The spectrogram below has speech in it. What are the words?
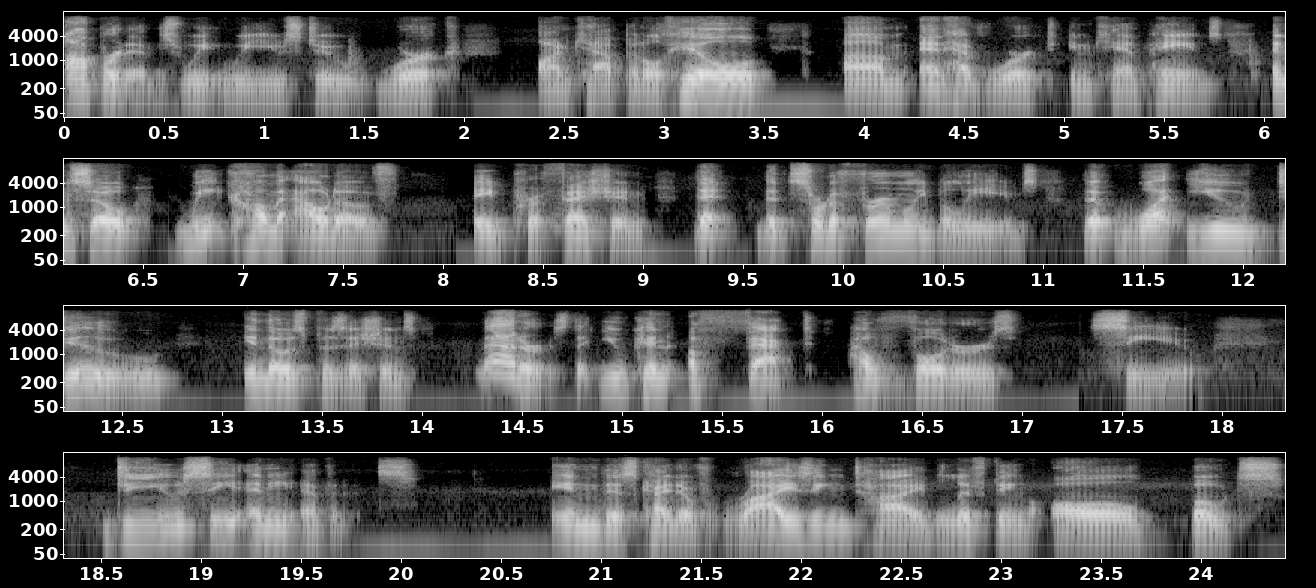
operatives. We, we used to work on Capitol Hill um, and have worked in campaigns. And so we come out of a profession that that sort of firmly believes that what you do in those positions matters that you can affect how voters see you do you see any evidence in this kind of rising tide lifting all boats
